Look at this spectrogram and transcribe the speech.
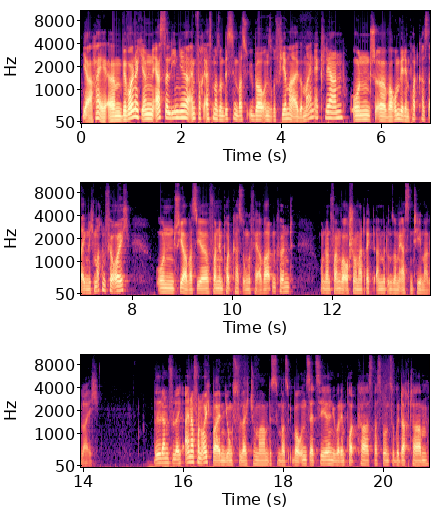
Ja, hi. Ähm, wir wollen euch in erster Linie einfach erstmal so ein bisschen was über unsere Firma allgemein erklären und äh, warum wir den Podcast eigentlich machen für euch und ja, was ihr von dem Podcast ungefähr erwarten könnt. Und dann fangen wir auch schon mal direkt an mit unserem ersten Thema gleich. Will dann vielleicht einer von euch beiden Jungs vielleicht schon mal ein bisschen was über uns erzählen, über den Podcast, was wir uns so gedacht haben?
